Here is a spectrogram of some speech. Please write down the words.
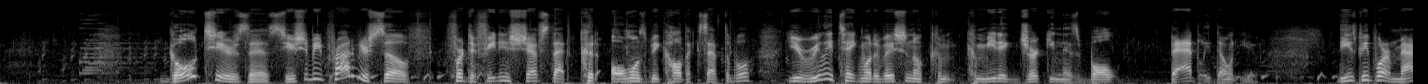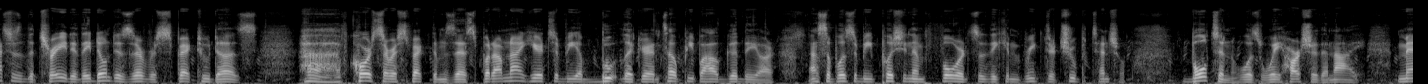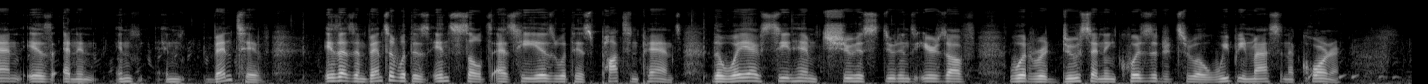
Gold tiers this. You should be proud of yourself for defeating chefs that could almost be called acceptable. You really take motivational com comedic jerkiness bolt badly, don't you? These people are masters of the trade. If they don't deserve respect, who does? of course I respect them, Zest, but I'm not here to be a bootlicker and tell people how good they are. I'm supposed to be pushing them forward so they can reach their true potential. Bolton was way harsher than I. Man is an in, in, inventive is as inventive with his insults as he is with his pots and pans. The way I've seen him chew his students' ears off would reduce an inquisitor to a weeping mass in a corner.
